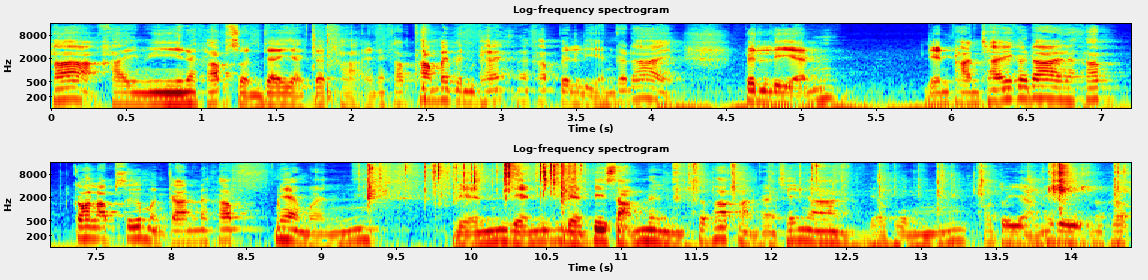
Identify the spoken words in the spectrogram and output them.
ถ้าใครมีนะครับสนใจอยากจะขายนะครับ ถ้าไม่เป็นแพ็คนะครับ เป็นเหรียญก็ได้ เป็นเหรียญเหรียญผ่านใช้ก็ได้นะครับ ก็รับซื้อเหมือนกันนะครับ เนี่ยเหมือนเหรียญเหรียญเหรียญปี31สภาพผ่านการใช้งาน เดี๋ยวผมเอาตัวอย่างให้ดูนะครับ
